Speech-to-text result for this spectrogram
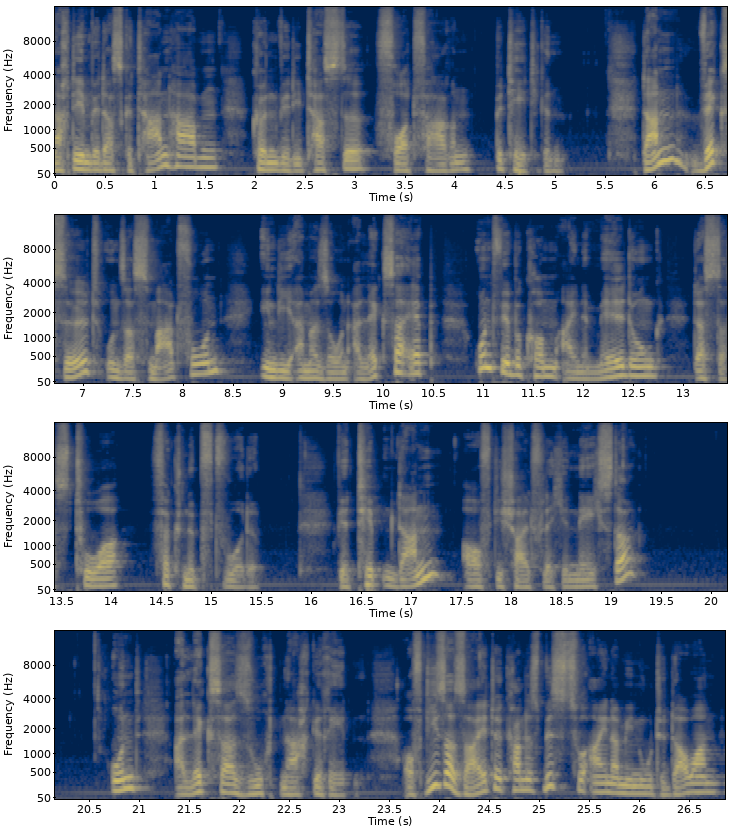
Nachdem wir das getan haben, können wir die Taste Fortfahren betätigen. Dann wechselt unser Smartphone in die Amazon Alexa App und wir bekommen eine Meldung, dass das Tor verknüpft wurde. Wir tippen dann auf die Schaltfläche Nächster und Alexa sucht nach Geräten. Auf dieser Seite kann es bis zu einer Minute dauern,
